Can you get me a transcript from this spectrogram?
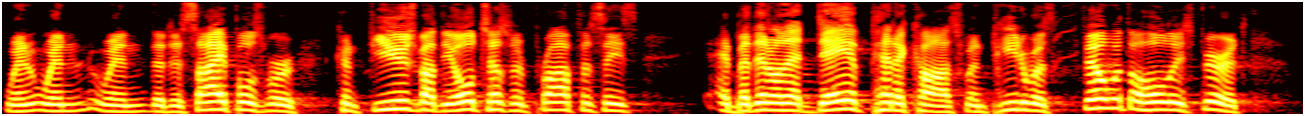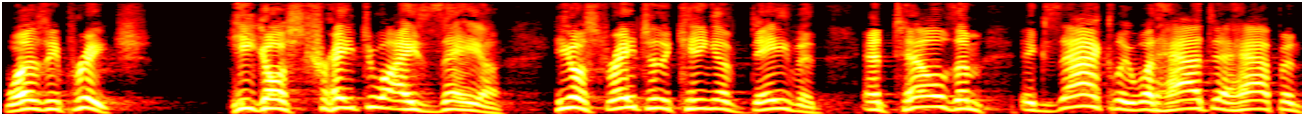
when, when, when the disciples were confused about the Old Testament prophecies, eh, but then on that day of Pentecost, when Peter was filled with the Holy Spirit, what does he preach? He goes straight to Isaiah he goes straight to the king of David and tells him exactly what had to happen,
